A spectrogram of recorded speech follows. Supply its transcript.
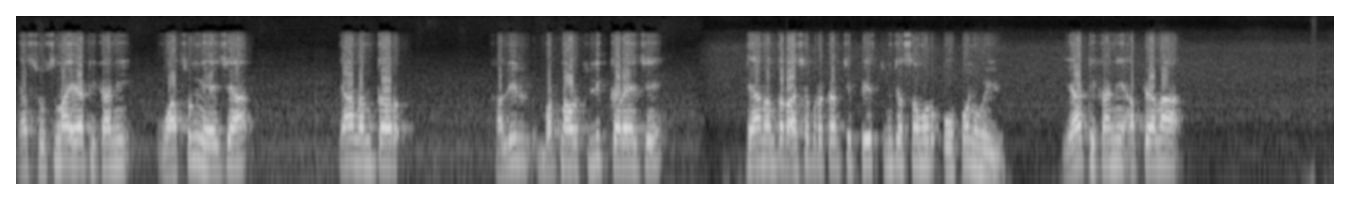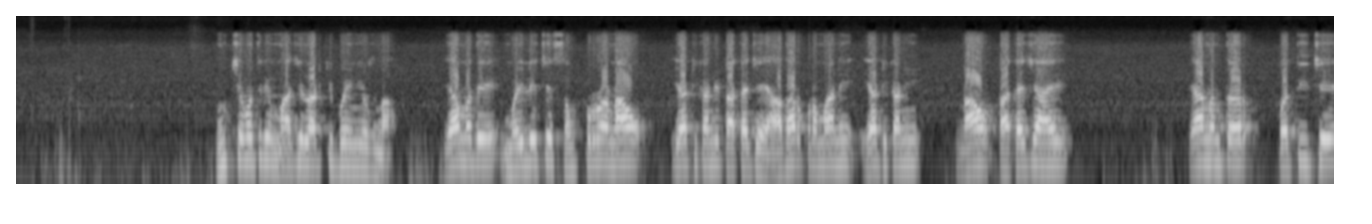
या सूचना या ठिकाणी वाचून घ्यायच्या. त्यानंतर खालील बटनावर क्लिक करायचे. त्यानंतर अशा प्रकारचे पेज तुमच्यासमोर ओपन होईल. या ठिकाणी आपल्याला मुख्यमंत्री माझी लाडकी बहीण योजना यामध्ये महिलेचे संपूर्ण नाव या ठिकाणी टाकायचे आहे. आधारप्रमाणे या ठिकाणी नाव टाकायचे आहे. त्यानंतर पतीचे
